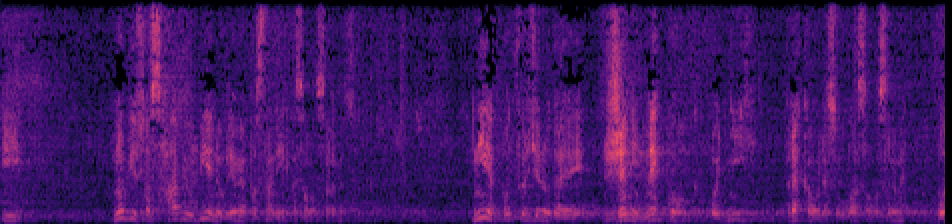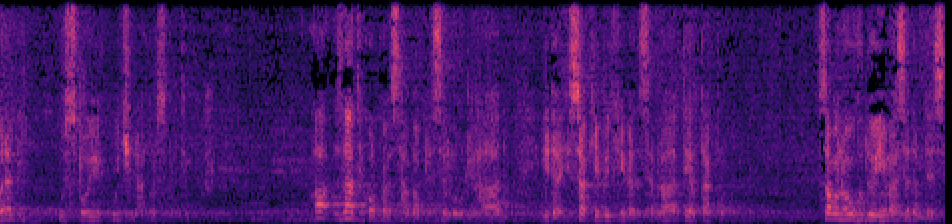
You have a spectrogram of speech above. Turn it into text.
I mnogi su ashabi ubijeni u vrijeme poslanika, sallallahu Nije potvrđeno da je ženi nekog od njih rekao Resulullah sallallahu boravi u svojoj kući nakon smrti muža. A znate koliko je sahaba preselilo u džihadu i da i svake bitke kada se vrate, je tako? Samo na Uhudu ima 70.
